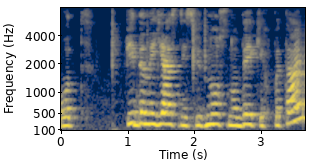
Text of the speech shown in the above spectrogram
от піде неясність відносно деяких питань,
